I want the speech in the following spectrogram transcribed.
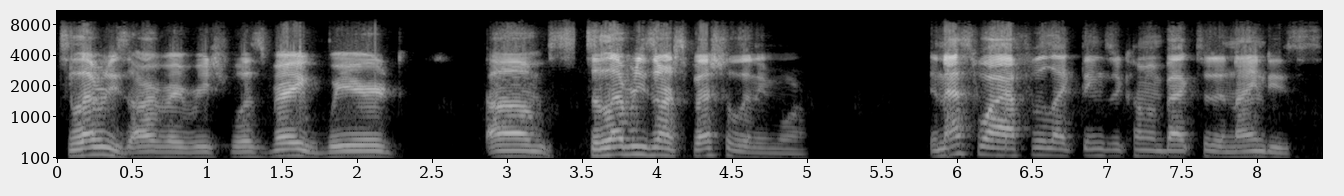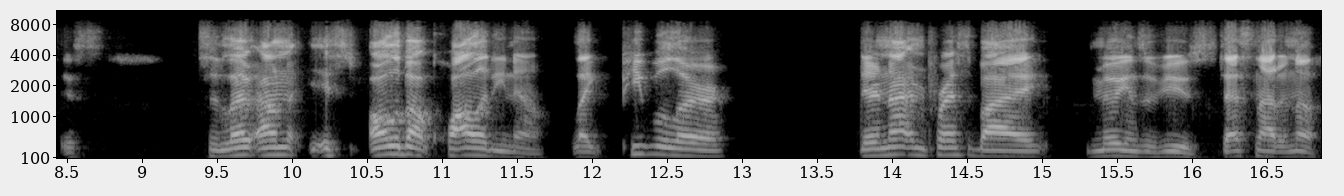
Celebrities are very reachable. It's very weird. Um, celebrities aren't special anymore, and that's why I feel like things are coming back to the '90s. It's Cele- I'm, it's all about quality now. Like people are, they're not impressed by millions of views. That's not enough.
